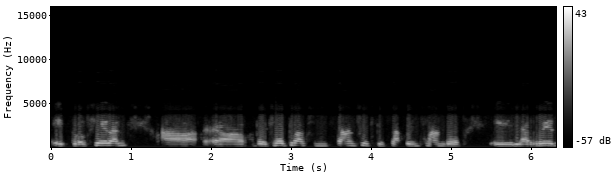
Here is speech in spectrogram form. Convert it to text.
eh, procedan a, pues otras instancias que está pensando eh, la red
